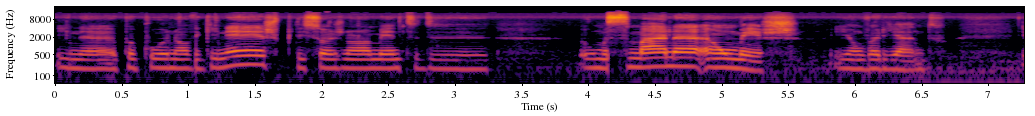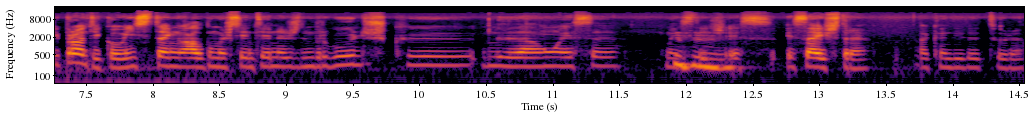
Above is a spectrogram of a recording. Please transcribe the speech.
e na Papua Nova Guiné expedições normalmente de uma semana a um mês iam variando e pronto, e com isso tenho algumas centenas de mergulhos que me dão essa, como é que se diz, uhum. esse, esse extra à candidatura.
